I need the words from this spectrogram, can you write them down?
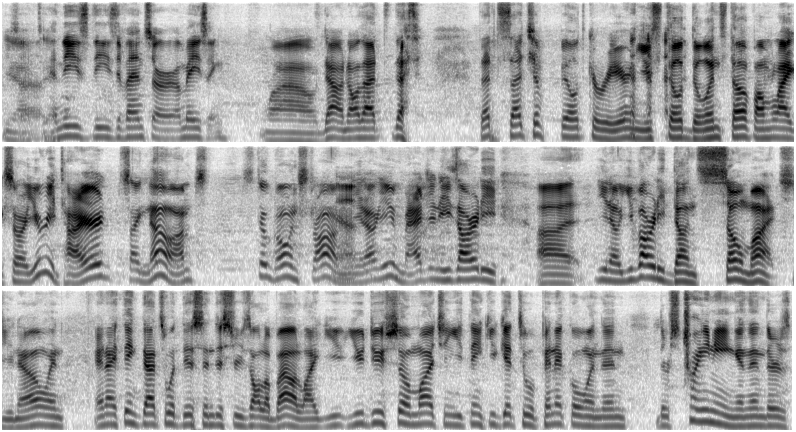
You So- have to. and these these events are amazing. Wow. No, no, that that's that's such a filled career, and you're still doing stuff. I'm like, so are you retired? It's like, no, I'm still going strong. Yeah. You know, can you imagine he's already, uh, you know, you've already done so much, you know, and and I think that's what this industry is all about. Like you, you do so much, and you think you get to a pinnacle, and then there's training, and then there's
